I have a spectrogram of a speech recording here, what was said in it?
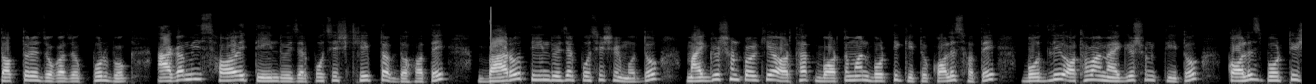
দপ্তরে যোগাযোগ পূর্বক আগামী ছয় তিন দুই হাজার পঁচিশ খ্রিস্টাব্দ হতে বারো তিন দুই হাজার পঁচিশের মধ্যে মাইগ্রেশন প্রক্রিয়া অর্থাৎ বর্তমান ভর্তিকৃত কলেজ হতে বদলি অথবা মাইগ্রেশনকৃত কলেজ ভর্তির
